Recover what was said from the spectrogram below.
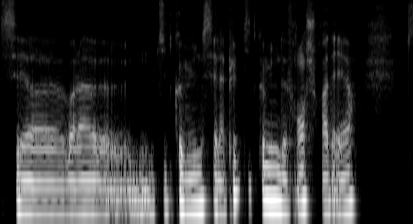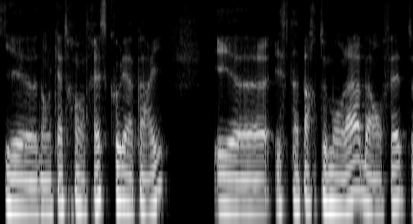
C'est voilà une petite commune, c'est la plus petite commune de France, je crois d'ailleurs, qui est dans le 93, collée à Paris. Et, et cet appartement-là, bah en fait,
